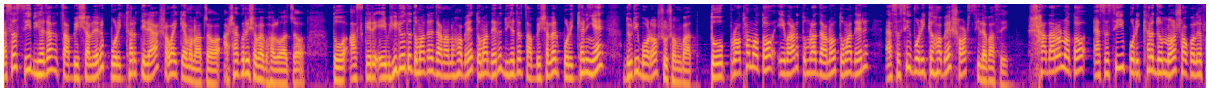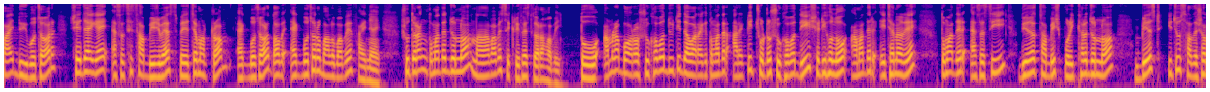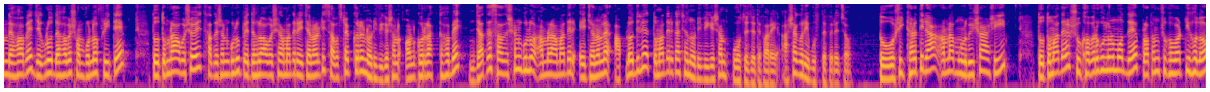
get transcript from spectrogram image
SSC দুই হাজার চব্বিশ সালের পরীক্ষার্থীরা সবাই কেমন আছো? আশা করি সবাই ভালো আছো। তো আজকের এই ভিডিওতে তোমাদের জানানো হবে তোমাদের দুই হাজার চব্বিশ সালের পরীক্ষা নিয়ে দুটি বড় সুসংবাদ। তো প্রথমত এবার তোমরা জানো তোমাদের এসএসসি পরীক্ষা হবে শর্ট সিলেবাসে। সাধারণত এসএসসি পরীক্ষার জন্য সকলে পায় দুই বছর, সে জায়গায় এসএসসি ছাব্বিশ ব্যাচ পেয়েছে মাত্র এক বছর, তবে এক বছরও ভালোভাবে পাই নাই। সুতরাং তোমাদের জন্য নানাভাবে স্যাক্রিফাইস করা হবে। তো আমরা বড় সুখবর দুইটি দেওয়ার আগে তোমাদের আরেকটি ছোট সুখবর দিই, সেটি হলো আমাদের এই চ্যানেলে তোমাদের এসএসসি দুই হাজার ছাব্বিশ পরীক্ষার জন্য বেস্ট কিছু সাজেশন দেওয়া হবে, যেগুলো দেওয়া হবে সম্পূর্ণ ফ্রিতে তো তোমরা অবশ্যই সাজেশনগুলো পেতে হলে অবশ্যই আমাদের এই চ্যানেলটি সাবস্ক্রাইব করে নোটিফিকেশন অন করে রাখতে হবে, যাতে সাজেশনগুলো আমরা আমাদের এই চ্যানেলে আপলোড দিলে তোমাদের কাছে নোটিফিকেশন পৌঁছে যেতে পারে। আশা করি বুঝতে পেরেছ। তো শিক্ষার্থীরা, আমরা মূল বিষয় আসি। তো তোমাদের সুখবরগুলোর মধ্যে প্রথম সুখবরটি হলো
